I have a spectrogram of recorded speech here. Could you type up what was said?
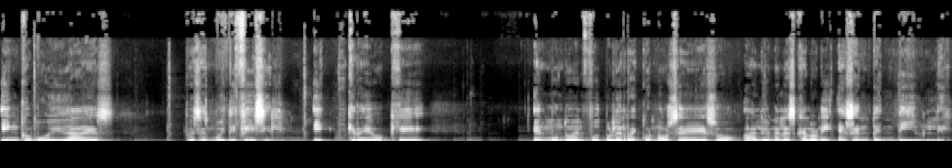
incomodidades, pues es muy difícil. Y creo que el mundo del fútbol le reconoce eso a Lionel Scaloni, es entendible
